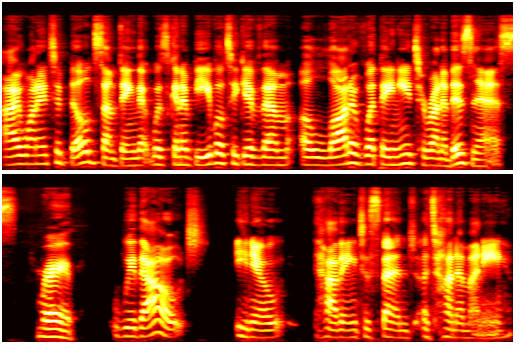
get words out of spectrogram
I wanted to build something that was going to be able to give them a lot of what they need to run a business. Right. Without, you know, having to spend a ton of money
